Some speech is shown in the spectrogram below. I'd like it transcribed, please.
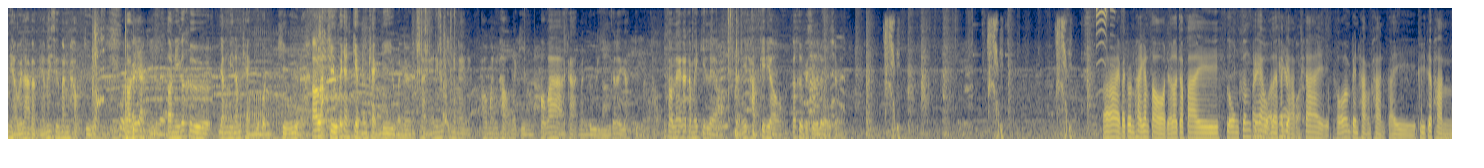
เนี่ยเวลาแบบเนี้ยไม่ซื้อมันเผากินตอนนี้อยากกินเลยตอนนี้ก็คือยังมีน้ำแข็งอยู่บนคิ้วอยู่นะเอาล่ะคิ้วก็ยังเก็บน้ำแข็งดีอยู่เหมือนเดิมไหนอันนี้มันกินยังไงเนี่ยเอามันเผามากิน เพราะว่าอากาศมันดูดีก็เลยอยากกินมันเผาตอนแรกก็จะไม่กินแล้วแต่นี่ทักทีเดียวก็คือไปซื้อเลยใช่ไหม ใช่ไปต้นภัยกันต่อ เดี๋ยวเราจะไปลงเครื่องแก้วไปลงอะไรสักอย่างแก้วก่อนใช่เพราะว่ามันเป็นทางผ่านไปพิพิธภัณฑ์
